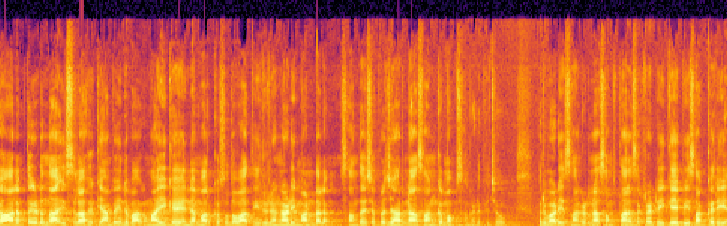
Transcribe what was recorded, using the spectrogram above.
കാലം തേടുന്ന ഇസ്ലാഹ് ക്യാമ്പയിന്റെ ഭാഗമായി K N M Markaz Udawa Tirurangadi മണ്ഡലം സന്ദേശ പ്രചാരണ സംഗമം സംഘടിപ്പിച്ചു. പരിപാടി സംഘടനാ സംസ്ഥാന സെക്രട്ടറി കെ പി സക്കരിയ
